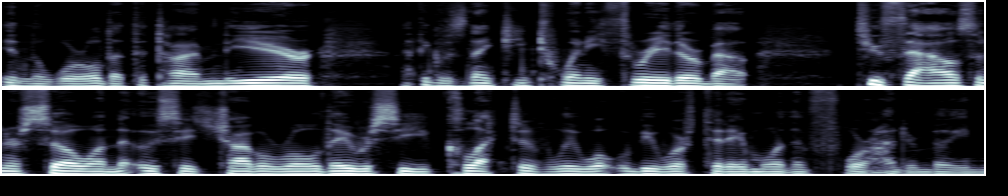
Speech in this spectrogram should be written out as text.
in the world at the time. In the year, I think it was 1923, there were about 2000 or so on the Osage tribal roll, they received collectively what would be worth today more than $400 million.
